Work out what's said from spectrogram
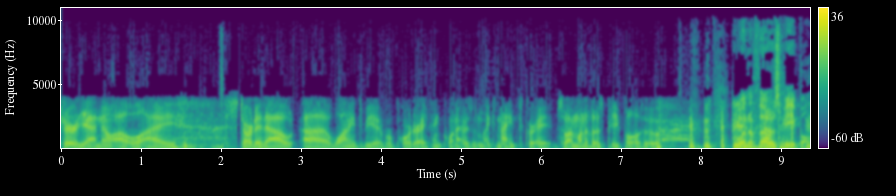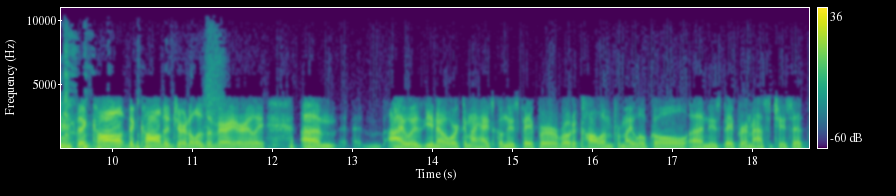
Sure. Yeah. No. I, well, I started out uh, wanting to be a reporter. I think when I was in like ninth grade. So I'm one of those people who. one of those people. the call, the call to journalism very early. Um, I was, you know, worked at my high school newspaper, wrote a column for my local uh, newspaper in Massachusetts.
